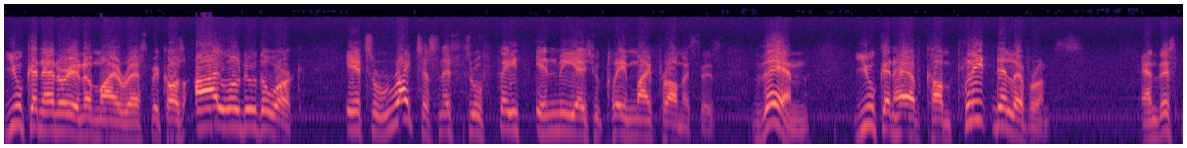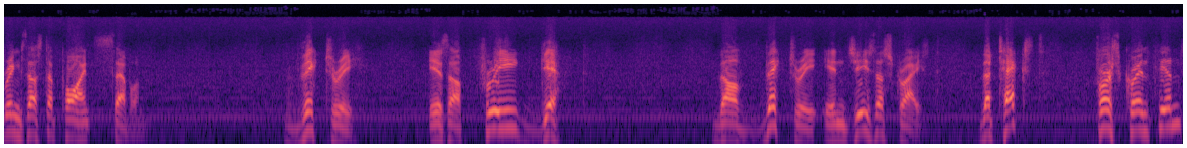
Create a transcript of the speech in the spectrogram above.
you can enter into my rest because I will do the work. It's righteousness through faith in me as you claim my promises. Then you can have complete deliverance. And this brings us to point seven. Victory is a free gift. The victory in Jesus Christ. The text, 1 Corinthians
